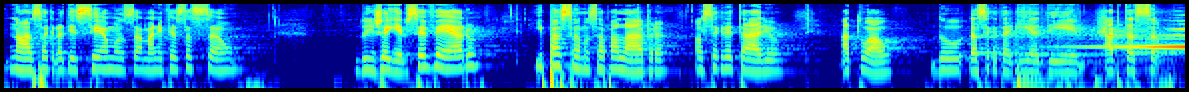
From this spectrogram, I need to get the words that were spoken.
Nós agradecemos a manifestação do engenheiro Severo e passamos a palavra ao secretário atual do, da Secretaria de Habitação.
